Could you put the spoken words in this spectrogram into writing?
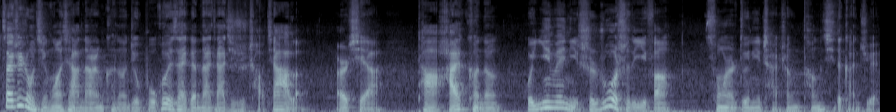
在这种情况下，男人可能就不会再跟大家继续吵架了。而且啊，他还可能会因为你是弱势的一方，从而对你产生疼惜的感觉。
